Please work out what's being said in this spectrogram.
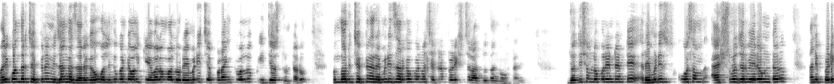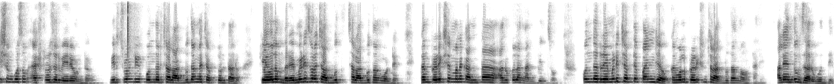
మరి కొందరు చెప్పిన నిజంగా జరగవు. వాళ్ళు ఎందుకంటే వాళ్ళు కేవలం వాళ్ళు రెమెడీ చెప్పడానికి వాళ్ళు ఇది చేస్తుంటారు. కొందరు చెప్పిన రెమెడీ జరగకపోయినా వాళ్ళు చెప్పిన ప్రొడిక్షన్ చాలా అద్భుతంగా ఉంటుంది. జ్యోతిషం లోపల ఏంటంటే రెమెడీస్ కోసం ఆస్ట్రాలజర్ వేరే ఉంటారు అని ప్రొడిక్షన్ కోసం ఆస్ట్రాలజర్ వేరే ఉంటారు. మీరు చూడండి కొందరు చాలా అద్భుతంగా చెప్తుంటారు. కేవలం రెమెడీస్ వల్ల చాలా అద్భుత చాలా అద్భుతంగా ఉంటాయి. కానీ ప్రొడిక్షన్ మనకు అంత అనుకూలంగా అనిపించవు. కొందరు రెమెడీ చెప్తే పని చేయవు కానీ వాళ్ళ ప్రొడిక్షన్ చాలా అద్భుతంగా ఉంటుంది. అలా ఎందుకు జరుగుద్ది?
